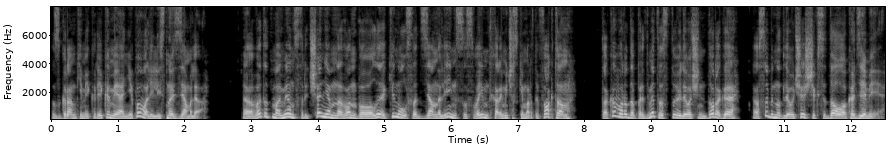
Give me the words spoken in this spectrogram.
С громкими криками они повалились на землю. А в этот момент с рычанием на Ван Буэлэ кинулся Дзян Линь со своим дхармическим артефактом. Такого рода предметы стоили очень дорого, особенно для учащихся Дао Академии.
